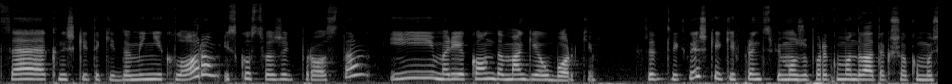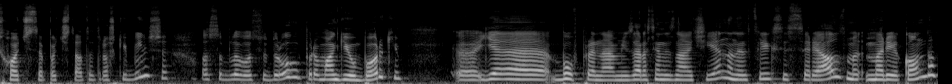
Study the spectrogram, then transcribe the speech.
Це книжки такі Домінік Лором Іскусство жить просто і Марія Кондо Магія уборки. Це дві книжки, які, в принципі, можу порекомендувати, якщо комусь хочеться почитати трошки більше, особливо цю другу про магію уборки. Е, є, був принаймні, зараз я не знаю, чи є на Нетфліксі серіал з Марія Кондо.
